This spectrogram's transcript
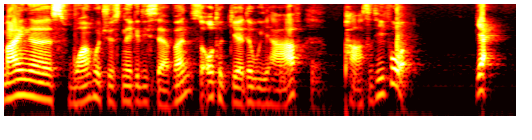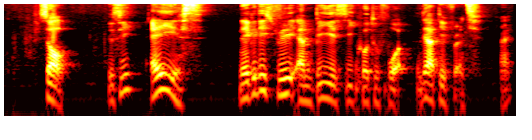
minus 1, which is negative 7. So altogether we have positive 4. Yeah, so you see, A is negative 3 and b is equal to 4. They are different, right?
